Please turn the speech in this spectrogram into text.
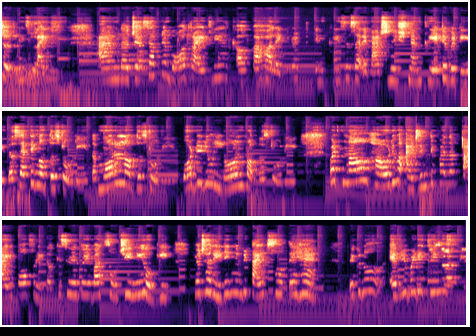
children's life and जैसे आपने बहुत राइटली कहा like you know it increases our imagination and creativity the setting of the story the moral of the story what did you learn from the story but now how do identify the type of reader किसी ने तो ये बात सोची नहीं होगी कि अच्छा रीडिंग में भी टाइप्स होते हैं। Like you know everybody thinks exactly.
